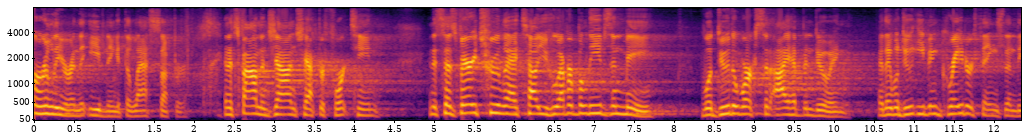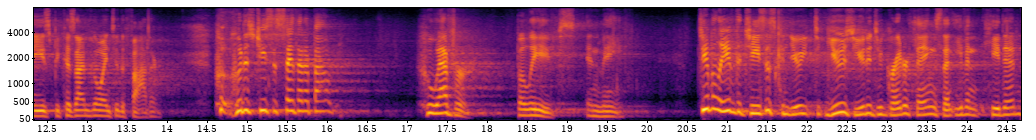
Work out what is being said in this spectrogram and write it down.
earlier in the evening at the Last Supper. And it's found in John chapter 14. And it says, Very truly, I tell you, whoever believes in me, will do the works that I have been doing, and they will do even greater things than these because I'm going to the Father. Who, who does Jesus say that about? Whoever believes in me. Do you believe that Jesus can use you to do greater things than even he did?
